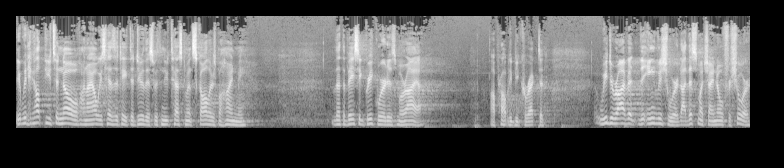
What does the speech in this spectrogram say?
It would help you to know, and I always hesitate to do this with New Testament scholars behind me that the basic Greek word is moria. I'll probably be corrected. We derive it, the English word, uh, this much I know for sure.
